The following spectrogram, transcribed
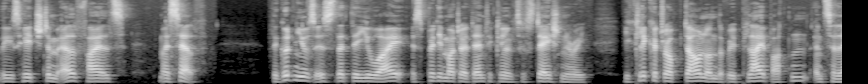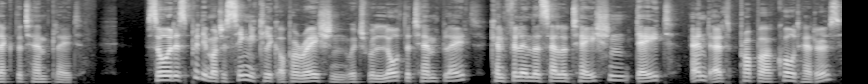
these HTML files myself. The good news is that the UI is pretty much identical to stationery. You click a drop down on the reply button and select the template. So it is pretty much a single click operation which will load the template, can fill in the salutation, date, and add proper quote headers,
